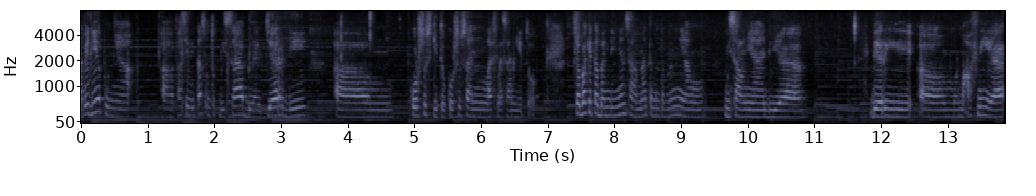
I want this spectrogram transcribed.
Tapi dia punya uh, fasilitas untuk bisa belajar di um, kursus gitu kursusan les-lesan gitu coba kita bandingin sama teman-teman yang misalnya dia dari um, mohon maaf nih ya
